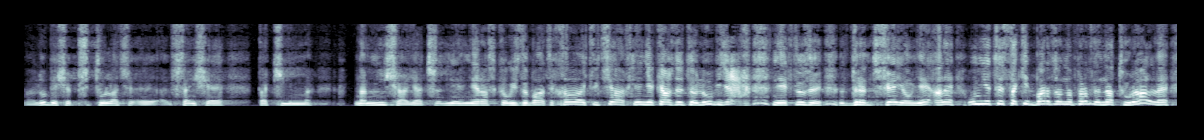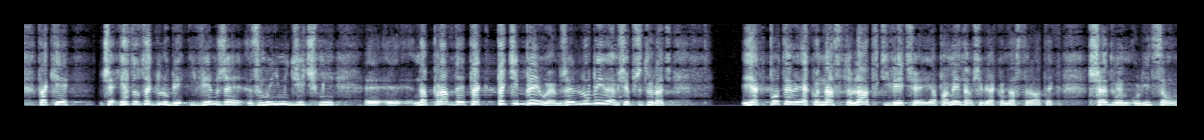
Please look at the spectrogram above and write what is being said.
lubię się przytulać e, w sensie takim na misia. Ja nieraz kogoś zobaczę, chodź tu ciach, nie, nie każdy to lubi, ach, niektórzy drętwieją, nie, ale u mnie to jest takie bardzo naprawdę naturalne, takie, że ja to tak lubię i wiem, że z moimi dziećmi y, y, naprawdę tak, taki byłem, że lubiłem się przytulać. Jak potem jako nastolatki, wiecie, ja pamiętam siebie jako nastolatek, szedłem ulicą,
